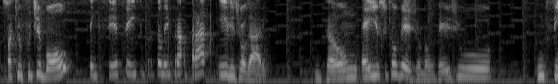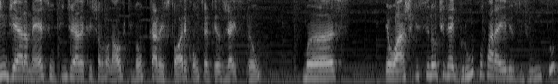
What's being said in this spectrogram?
Só que o futebol tem que ser feito pra, também para eles jogarem. Então, é isso que eu vejo. Eu não vejo um fim de era Messi, um fim de era Cristiano Ronaldo, que vão ficar na história, com certeza já estão. Mas eu acho que se não tiver grupo para eles junto,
